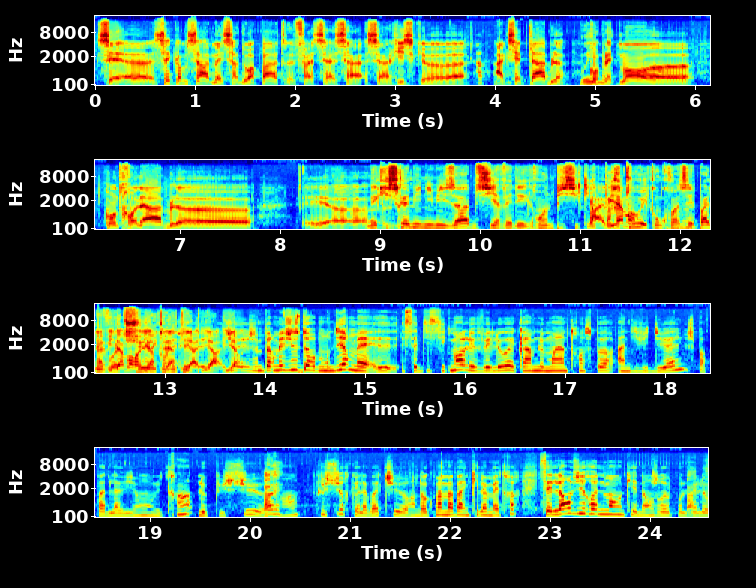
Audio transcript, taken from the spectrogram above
c'est euh, c'est comme ça, mais ça doit pas être. Enfin, c'est c'est un, c'est un risque euh, acceptable, Oui. complètement euh, contrôlable. Euh, et, euh, Mais qui serait minimisable s'il y avait des grandes pistes cyclables Ah, partout et qu'on croisait pas les Évidemment, voitures et qu'on était. Je, je me permets juste de rebondir, mais euh, statistiquement, le vélo est quand même le moyen de transport individuel, je ne parle pas de l'avion ou du train, le plus sûr. Ouais. hein, plus sûr que la voiture. Donc même à 20 km/h, c'est l'environnement qui est dangereux pour le vélo.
